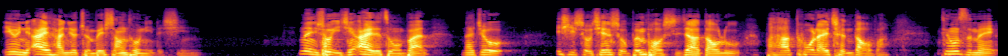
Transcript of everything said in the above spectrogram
因为你爱他，你就准备伤透你的心。那你说已经爱了怎么办？那就一起手牵手奔跑十架的道路，把他拖来成道吧。弟兄姊妹，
